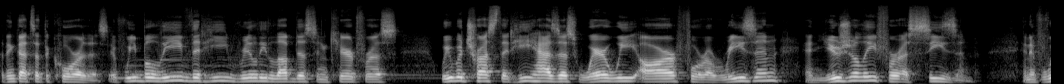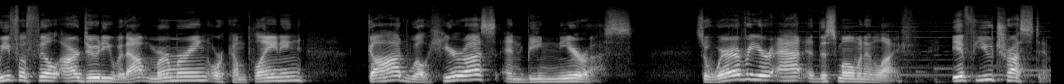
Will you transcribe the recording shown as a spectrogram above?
I think that's at the core of this. If we believe that He really loved us and cared for us, we would trust that He has us where we are for a reason and usually for a season. And if we fulfill our duty without murmuring or complaining, God will hear us and be near us. So, wherever you're at at this moment in life, if you trust Him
